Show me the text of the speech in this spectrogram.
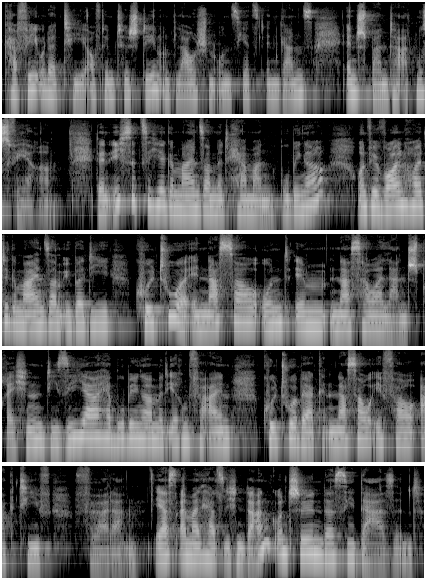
Kaffee oder Tee auf dem Tisch stehen und lauschen uns jetzt in ganz entspannter Atmosphäre. Denn ich sitze hier gemeinsam mit Hermann Bubinger und wir wollen heute gemeinsam über die Kultur in Nassau und im Nassauer Land sprechen, die Sie ja, Herr Bubinger, mit Ihrem Verein Kulturwerk Nassau e.V. aktiv fördern. Erst einmal herzlichen Dank und schön, dass Sie da sind.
